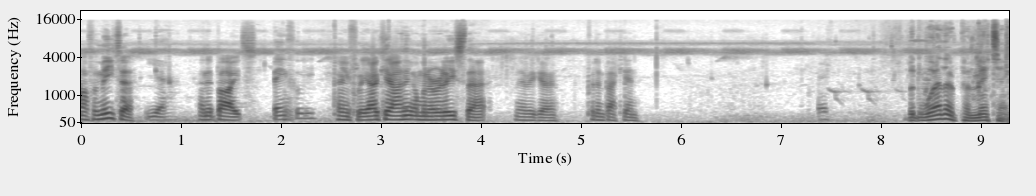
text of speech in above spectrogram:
Half a meter, Yeah. and it bites Painfully. painfully. Okay, I think I'm going to release that. There we go. Put him back in. But weather permitting,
